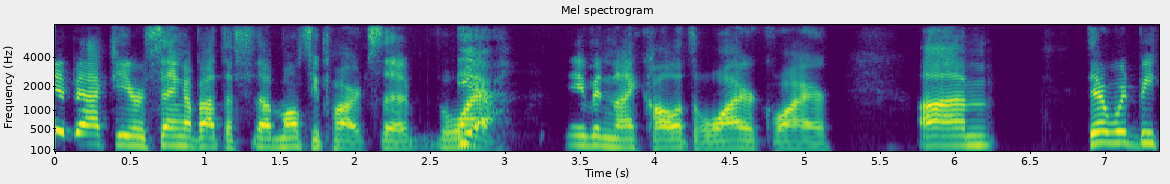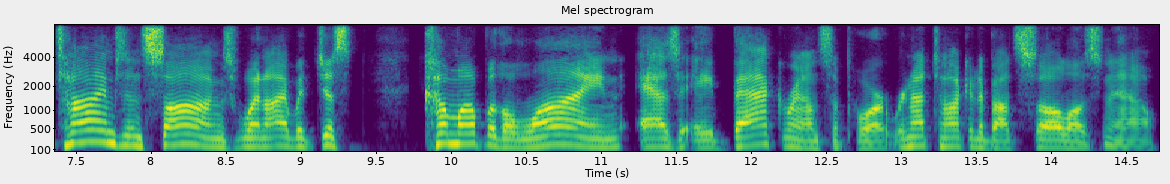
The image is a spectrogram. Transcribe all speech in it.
Get back to your thing about the, the multi parts, the, the wire. Yeah. David and I call it the wire choir. Um, there would be times in songs when I would just come up with a line as a background support. We're not talking about solos now.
